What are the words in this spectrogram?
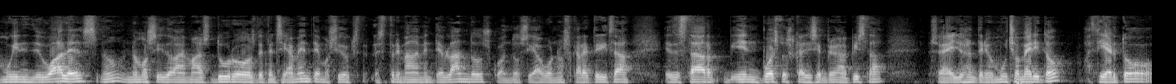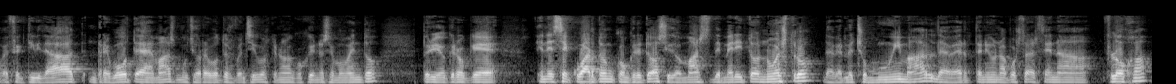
muy individuales, ¿no? No hemos sido además duros defensivamente, hemos sido extremadamente blandos, cuando si algo nos caracteriza es estar bien puestos casi siempre en la pista. O sea, ellos han tenido mucho mérito, acierto, efectividad, rebote además, muchos rebotes ofensivos que no han cogido en ese momento, pero yo creo que en ese cuarto en concreto ha sido más de mérito nuestro, de haberlo hecho muy mal, de haber tenido una puesta de escena floja,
